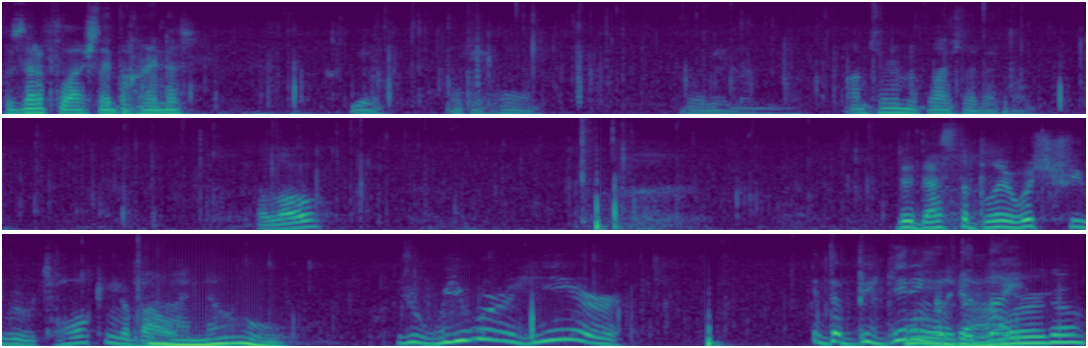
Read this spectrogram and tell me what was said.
Was that a flashlight behind us? Yeah. Okay, hold on. No, no, no, no. I'm turning my flashlight back on. Hello? Dude, that's the Blair Witch tree we were talking about. Oh. I know. Dude, we were here at the beginning What, like of the night. Like an hour ago?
